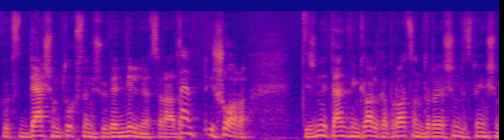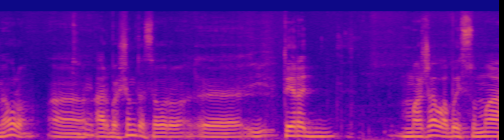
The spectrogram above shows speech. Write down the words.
koks 10 tūkstančių vien Vilniuje atsirado Taip. iš oro. Tai žinai, ten 15 procentų yra 150 eurų arba 100 eurų. E, tai yra maža labai suma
